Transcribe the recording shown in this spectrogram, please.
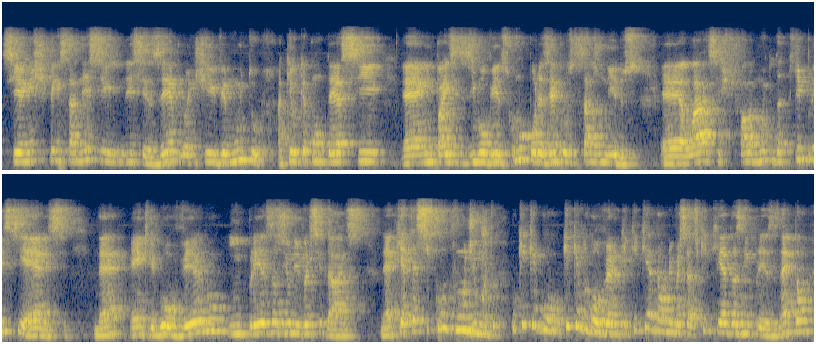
se a gente pensar nesse, nesse exemplo, a gente vê muito aquilo que acontece é, em países desenvolvidos, como por exemplo os Estados Unidos. É, lá se fala muito da tríplice hélice, né, entre governo, empresas e universidades. né, que até se confunde muito. O que, que, é, o que, que é do governo, o que, que é da universidade, o que, que é das empresas, né? Então,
